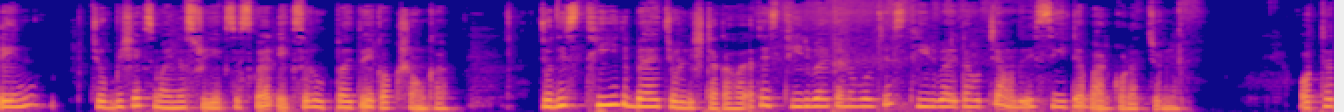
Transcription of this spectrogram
টেন চব্বিশ X minus three X square X হলো উৎপাদিত একক সংখ্যা। যদি স্থির ব্যয় চল্লিশ টাকা হয় আচ্ছা স্থির ব্যয় কেন বলছে? স্থির ব্যয়টা হচ্ছে আমাদের এই সিটা বার করার জন্য। অর্থাৎ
